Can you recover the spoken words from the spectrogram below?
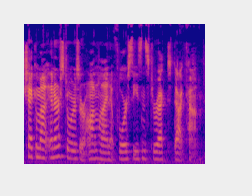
Check them out in our stores or online at fourseasonsdirect.com.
